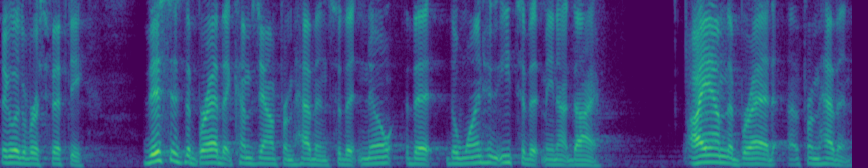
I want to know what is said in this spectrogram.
Take a look at verse 50. This is the bread that comes down from heaven, so that no that the one who eats of it may not die. I am the bread uh, from heaven.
